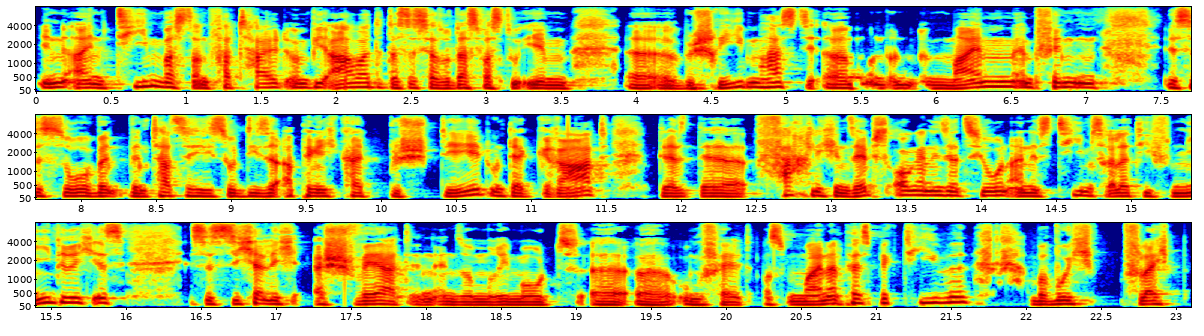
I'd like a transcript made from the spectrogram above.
in ein Team, was dann verteilt irgendwie arbeitet. Das ist ja so das, was du eben äh, beschrieben hast. Ähm, und, und in meinem Empfinden ist es so, wenn, wenn tatsächlich so diese Abhängigkeit besteht und der Grad der, der fachlichen Selbstorganisation eines Teams relativ niedrig ist, ist es sicherlich erschwert in, in so einem Remote-Umfeld äh, aus meiner Perspektive. Aber wo ich vielleicht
